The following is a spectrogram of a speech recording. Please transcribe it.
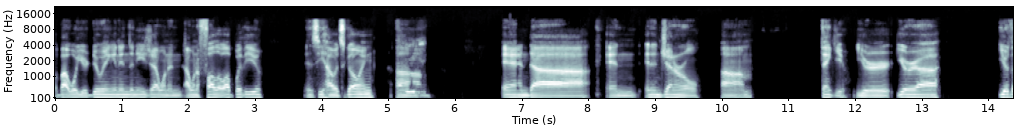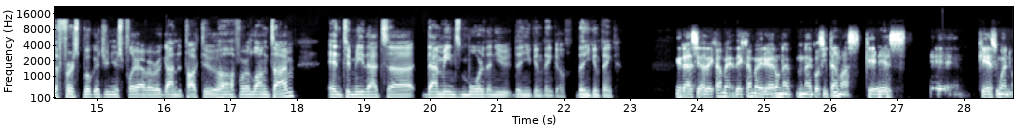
about what you're doing in Indonesia. I want to I want to follow up with you and see how it's going. Um, and uh, and and in general, um, thank you. You're you're uh, you're the first Boca Juniors player I've ever gotten to talk to uh, for a long time, and to me, that's uh, that means more than you than you can think of than you can think. Gracias. Déjame, déjame agregar una, una cosita más, que es, eh, que es bueno,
